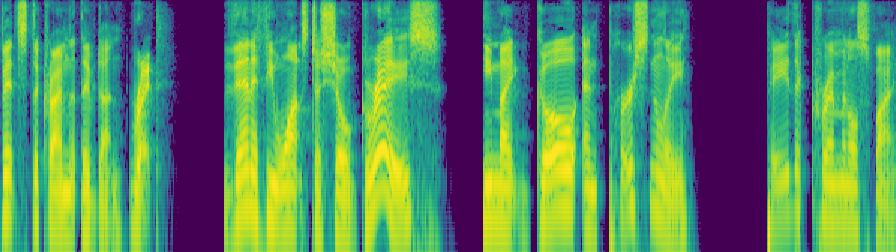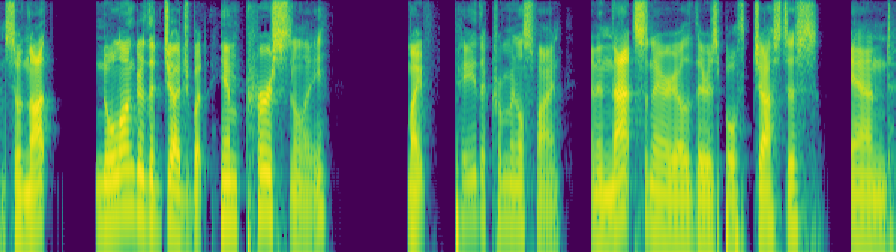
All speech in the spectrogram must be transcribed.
fits the crime that they've done. right Then, if he wants to show grace, he might go and personally pay the criminal's fine. So, not no longer the judge, but him personally might pay the criminal's fine. And in that scenario, there's both justice and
